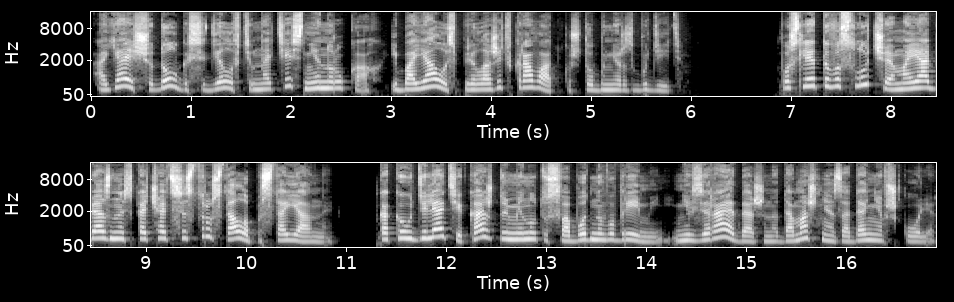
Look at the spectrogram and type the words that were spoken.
А я еще долго сидела в темноте с ней на руках и боялась переложить в кроватку, чтобы не разбудить. После этого случая моя обязанность качать сестру стала постоянной, как и уделять ей каждую минуту свободного времени, невзирая даже на домашнее задание в школе.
